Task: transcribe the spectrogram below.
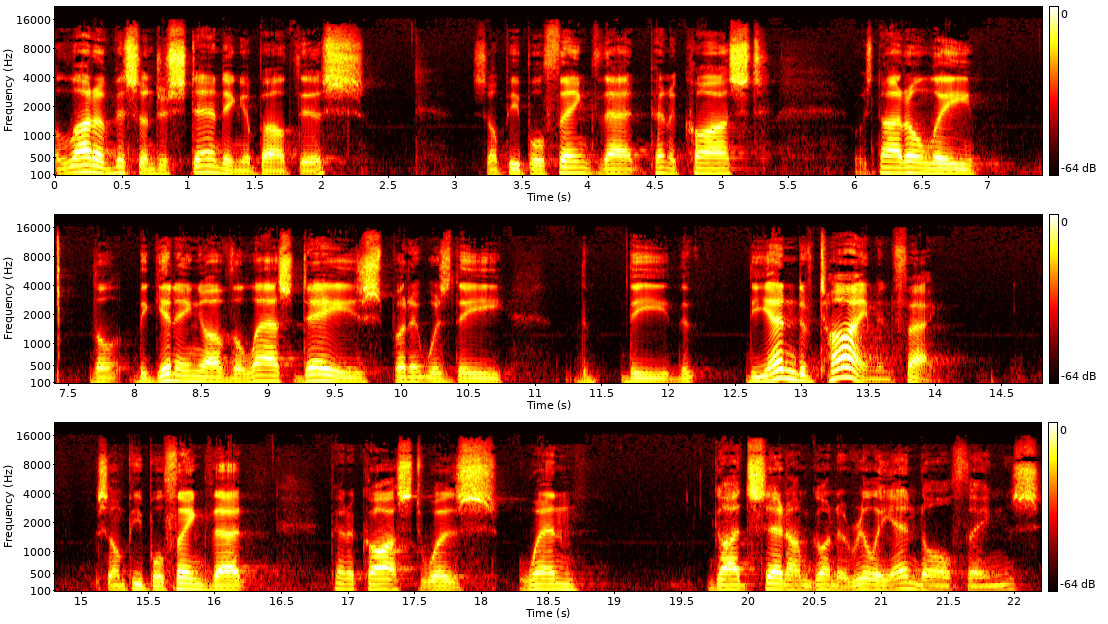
a lot of misunderstanding about this. Some people think that Pentecost was not only the beginning of the last days, but it was the, the, the, the, the end of time, in fact. Some people think that Pentecost was when God said, I'm going to really end all things,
